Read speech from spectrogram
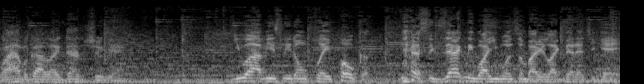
Why have a guy like that at your game? You obviously don't play poker. That's exactly why you want somebody like that at your game.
